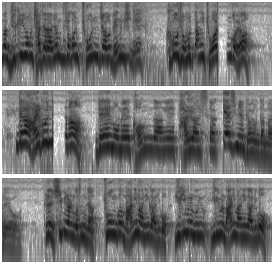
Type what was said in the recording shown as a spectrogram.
그러니까 유기농 자재라면 무조건 좋은 자고 맹신해. 그거 좋으면 땅이 좋아지는 거야. 내가 알고 있는 거잖아. 내 몸의 건강의 밸런스가 깨지면 병이 온단 말이에요. 그래서 10이라는 것은 뭐냐? 좋은 거 많이 많이 가지고 유기물, 무- 유기물 많이 많이 가지고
